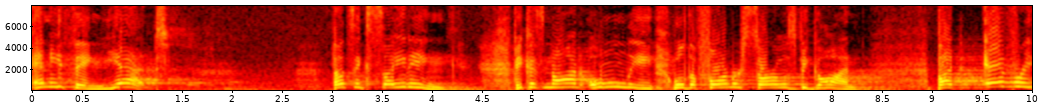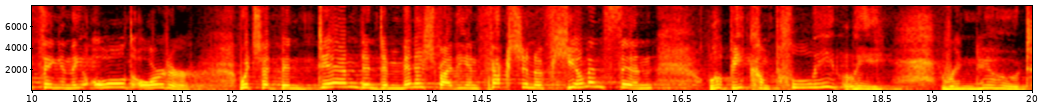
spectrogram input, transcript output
anything yet. That's exciting because not only will the former sorrows be gone, but everything in the old order, which had been dimmed and diminished by the infection of human sin, will be completely renewed.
